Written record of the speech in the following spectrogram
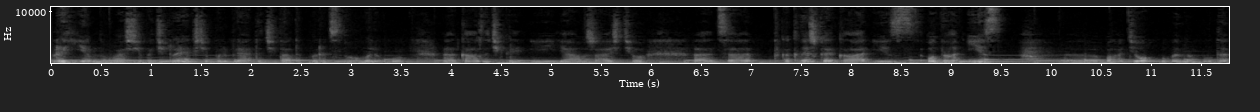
приємно ваші вечори, якщо полюбляєте читати перед сном малюку казочки. І я вважаю, що це така книжка, яка із одна із багатьох повинна бути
